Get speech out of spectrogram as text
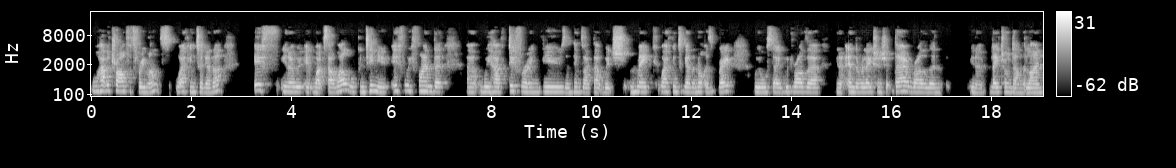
we'll have a trial for three months working together. If you know it works out well, we'll continue. If we find that uh, we have differing views and things like that, which make working together not as great. We also would rather, you know, end the relationship there rather than, you know, later on down the line,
